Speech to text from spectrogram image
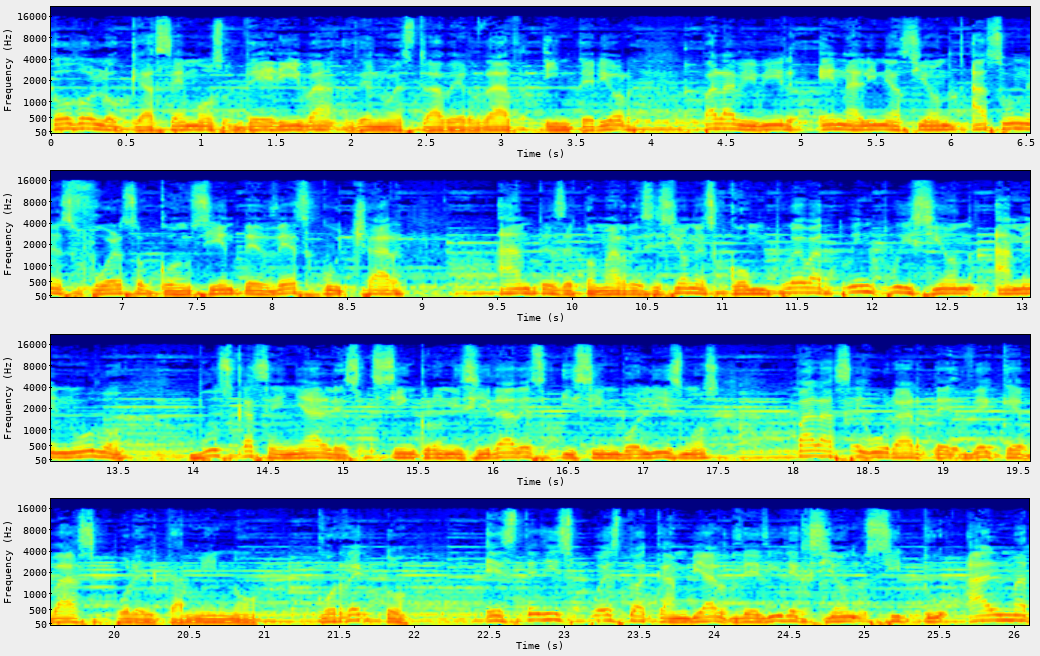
todo lo que hacemos deriva de nuestra verdad interior. Para vivir en alineación, haz un esfuerzo consciente de escuchar antes de tomar decisiones. Comprueba tu intuición a menudo. Busca señales, sincronicidades y simbolismos para asegurarte de que vas por el camino correcto. Esté dispuesto a cambiar de dirección si tu alma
